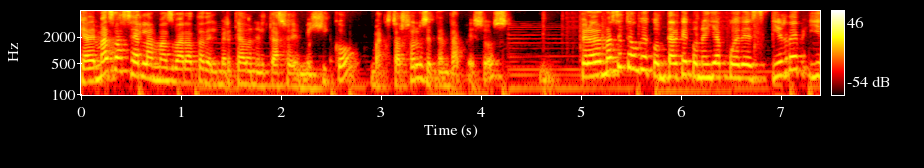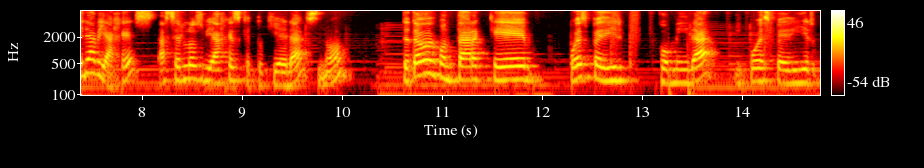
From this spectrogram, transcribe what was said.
que además va a ser la más barata del mercado en el caso de México, va a costar solo 70 pesos. Pero además te tengo que contar que con ella puedes ir, de, ir a viajes, hacer los viajes que tú quieras, ¿no? Te tengo que contar que puedes pedir comida y puedes pedir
